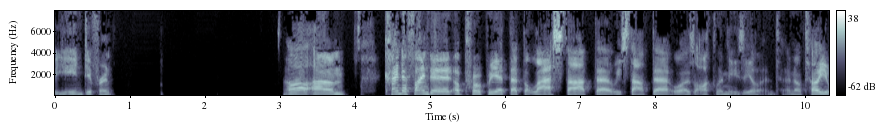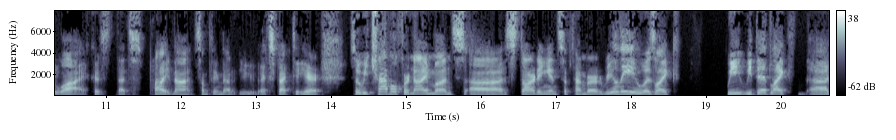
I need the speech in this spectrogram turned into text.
Are you in different well, um, kind of find it appropriate that the last stop that we stopped at was Auckland, New Zealand. And I'll tell you why, because that's probably not something that you expect to hear. So we traveled for nine months, uh, starting in September. Really, it was like we we did like uh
